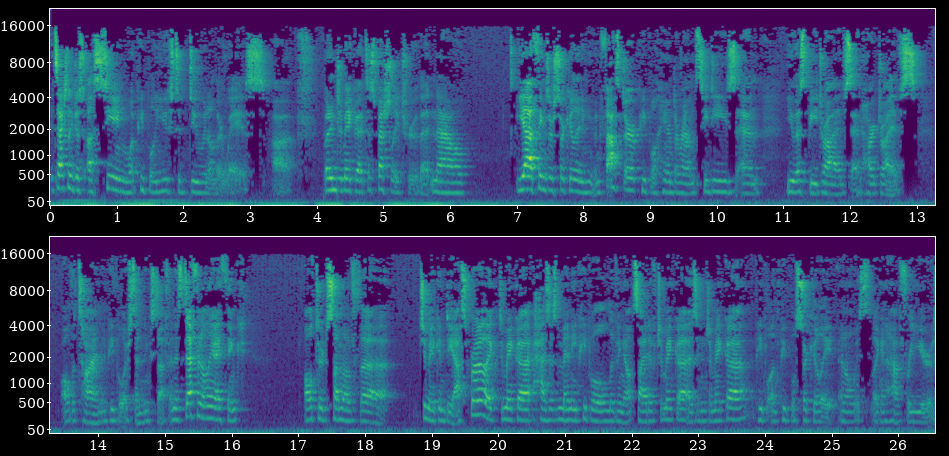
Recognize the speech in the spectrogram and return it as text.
it's actually just us seeing what people used to do in other ways. Uh, but in Jamaica, it's especially true that now, yeah, things are circulating even faster. People hand around CDs and USB drives and hard drives all the time, and people are sending stuff. And it's definitely, I think, altered some of the Jamaican diaspora. Like Jamaica has as many people living outside of Jamaica as in Jamaica. People and people circulate and always like and have for years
